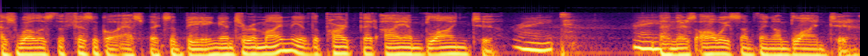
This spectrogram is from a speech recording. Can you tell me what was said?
as well as the physical aspects of being, and to remind me of the part that I am blind to. Right. Right. And there's always something I'm blind to.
